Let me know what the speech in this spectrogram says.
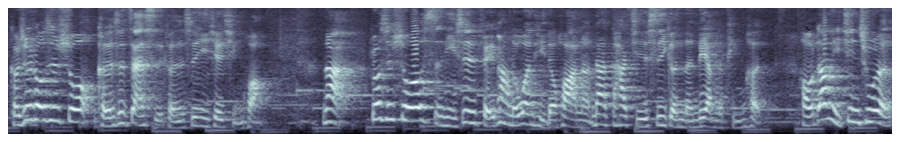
可是若是说，可能是暂时，可能是一些情况。那若是说是你是肥胖的问题的话呢，那它其实是一个能量的平衡。好，当你进出了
